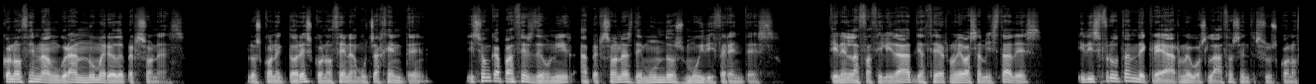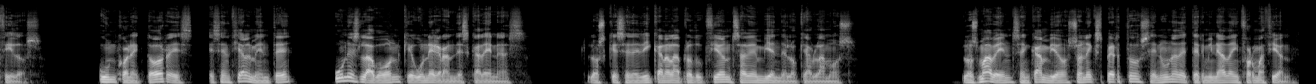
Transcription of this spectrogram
conocen a un gran número de personas. Los conectores conocen a mucha gente y son capaces de unir a personas de mundos muy diferentes. Tienen la facilidad de hacer nuevas amistades y disfrutan de crear nuevos lazos entre sus conocidos. Un conector es, esencialmente, un eslabón que une grandes cadenas. Los que se dedican a la producción saben bien de lo que hablamos. Los Mavens, en cambio, son expertos en una determinada información,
